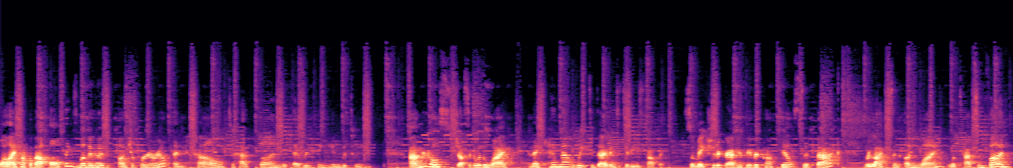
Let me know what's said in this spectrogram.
while I talk about all things motherhood, entrepreneurial, and how to have fun with everything in between. I'm your host, Jessica with a Y, and I cannot wait to dive into today's topic. So make sure to grab your favorite cocktail, sit back, relax, and unwind. Let's have some fun.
